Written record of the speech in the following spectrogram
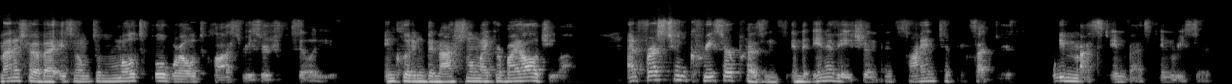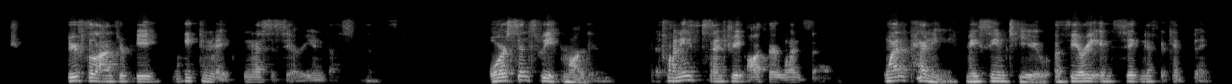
Manitoba is home to multiple world class research facilities, including the National Microbiology Lab. And for us to increase our presence in the innovation and scientific sectors, we must invest in research. Through philanthropy, we can make the necessary investments. Orison Swett Marden, a 20th century author, once said, One penny may seem to you a very insignificant thing,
